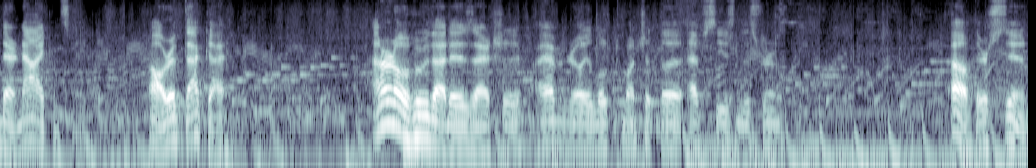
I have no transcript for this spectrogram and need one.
There. Now I can snake. Oh, rip that guy. I don't know who that is actually. I haven't really looked much at the FCs in this room. Oh, they're soon.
